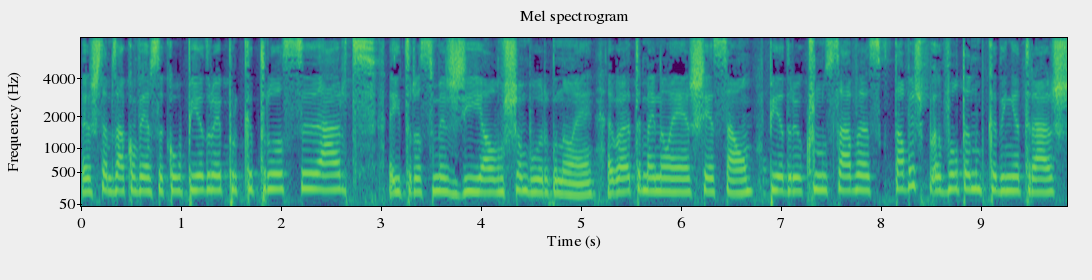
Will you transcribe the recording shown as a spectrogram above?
estamos à conversa com o Pedro é porque trouxe arte e trouxe magia ao Luxemburgo, não é? Agora também não é exceção. Pedro, eu começava, talvez voltando um bocadinho atrás,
